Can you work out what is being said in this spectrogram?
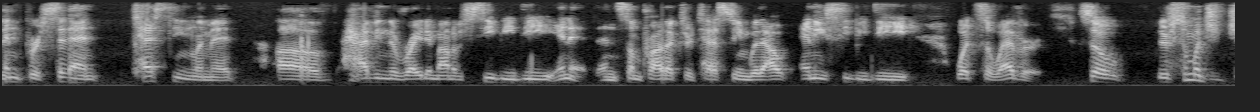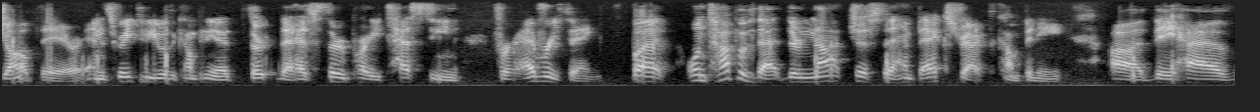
10% testing limit of having the right amount of CBD in it, and some products are testing without any CBD whatsoever. So there's so much junk there, and it's great to be with a company that, thir- that has third party testing for everything. But on top of that, they're not just a hemp extract company. Uh, they have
